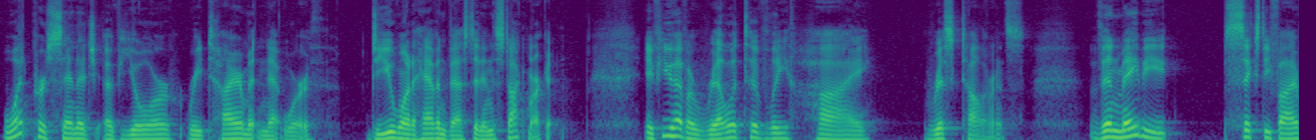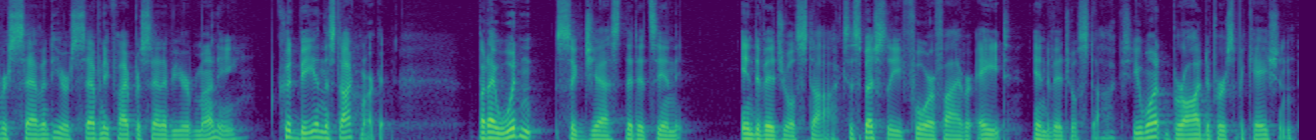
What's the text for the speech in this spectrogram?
what percentage of your retirement net worth do you want to have invested in the stock market? If you have a relatively high risk tolerance, then maybe 65 or 70 or 75% of your money could be in the stock market. But I wouldn't suggest that it's in individual stocks, especially four or five or eight individual stocks. You want broad diversification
